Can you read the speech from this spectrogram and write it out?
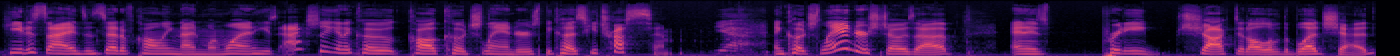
he decides instead of calling 911, he's actually going to co- call Coach Landers because he trusts him. yeah And Coach Landers shows up and is pretty shocked at all of the bloodshed.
